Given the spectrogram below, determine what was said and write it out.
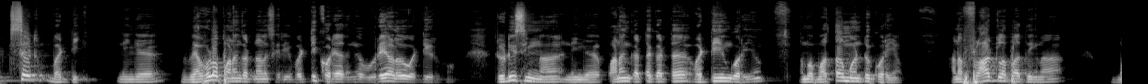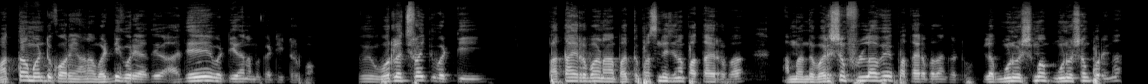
ஃபிக்ஸட் வட்டி. நீங்கள் எவ்வளோ பணம் கட்டினாலும் சரி வட்டி குறையாதுங்க. ஒரே அளவு வட்டி இருக்கும். ரெடியூசிங்னா நீங்கள் பணம் கட்ட கட்ட வட்டியும் குறையும். நம்ம மொத்த அமௌண்ட்டும் குறையும். ஆனால் ஃப்ளாட்டில் பார்த்தீங்கன்னா மொத்த அமௌண்ட்டு குறையும். ஆனால் வட்டி குறையாது. அதே வட்டி தான் நம்ம கட்டிட்டு இருப்போம். இது ஒரு லட்ச ரூபாய்க்கு வட்டி பத்தாயிரம் ரூபாய்னா பத்து பர்சன்டேஜ்னா பத்தாயிரம் ரூபாய். நம்ம அந்த வருஷம் ஃபுல்லாகவே பத்தாயிரம் ரூபாய் தான் கட்டுவோம். இல்லை மூணு வருஷமா மூணு வருஷம் போறீங்கன்னா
